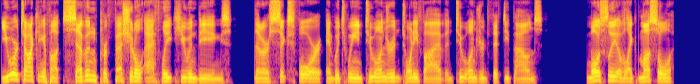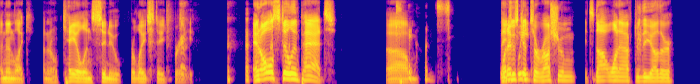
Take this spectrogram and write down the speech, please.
You are talking about seven professional athlete human beings that are 6'4 and between 225 and 250 pounds, mostly of like muscle and then like, I don't know, kale and sinew for late stage Brady. and all still in pads. Um, they What if just we- get to rush him. It's not one after the other.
